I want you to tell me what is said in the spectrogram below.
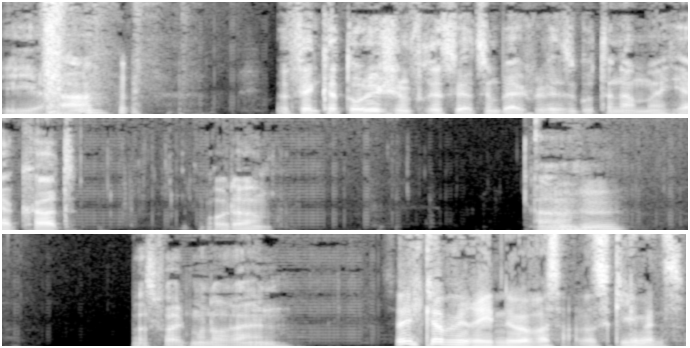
Ja. Für einen katholischen Friseur zum Beispiel wäre das ein guter Name. Haircut. Oder, ähm, Mhm. was fällt mir noch rein? So, ich glaube, wir reden über was anderes, Clemens.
